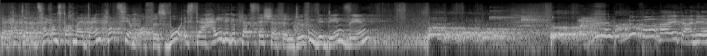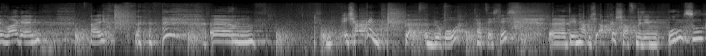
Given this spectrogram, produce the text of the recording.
Ja, Katja, dann zeig uns doch mal deinen Platz hier im Office. Wo ist der heilige Platz der Chefin? Dürfen wir den sehen? Lupo, hi Daniel, morgen. Hi. ähm, ich habe keinen Platz im Büro tatsächlich. Äh, den habe ich abgeschafft mit dem Umzug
